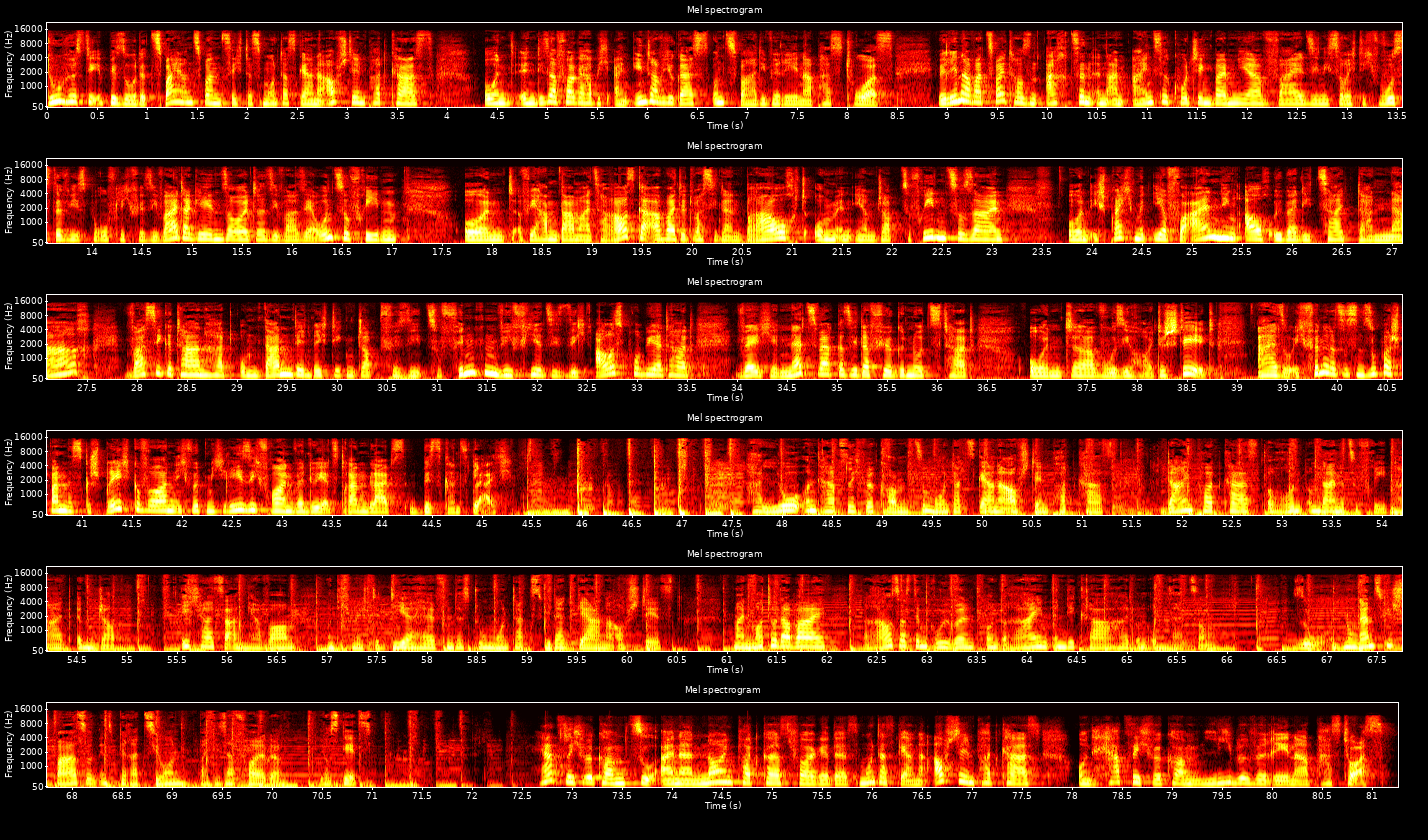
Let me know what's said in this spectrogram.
Du hörst die Episode 22 des Montags gerne aufstehen Podcast und in dieser Folge habe ich einen Interviewgast und zwar die Verena Pastors. Verena war 2018 in einem Einzelcoaching bei mir, weil sie nicht so richtig wusste, wie es beruflich für sie weitergehen sollte. Sie war sehr unzufrieden und wir haben damals herausgearbeitet, was sie dann braucht, um in ihrem Job zufrieden zu sein. Und ich spreche mit ihr vor allen Dingen auch über die Zeit danach, was sie getan hat, um dann den richtigen Job für sie zu finden, wie viel sie sich ausprobiert hat, welche Netzwerke sie dafür genutzt hat und äh, wo sie heute steht. Also, ich finde, das ist ein super spannendes Gespräch geworden. Ich würde mich riesig freuen, wenn du jetzt dran bleibst. Bis ganz gleich. Hallo und herzlich willkommen zum Montags gerne aufstehen Podcast dein Podcast rund um deine Zufriedenheit im Job. Ich heiße Anja Worm und ich möchte dir helfen, dass du montags wieder gerne aufstehst. Mein Motto dabei, raus aus dem Grübeln und rein in die Klarheit und Umsetzung. So, und nun ganz viel Spaß und Inspiration bei dieser Folge. Los geht's! Herzlich willkommen zu einer neuen Podcast-Folge des Montags gerne aufstehen Podcast und herzlich willkommen, liebe Verena Pastors.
